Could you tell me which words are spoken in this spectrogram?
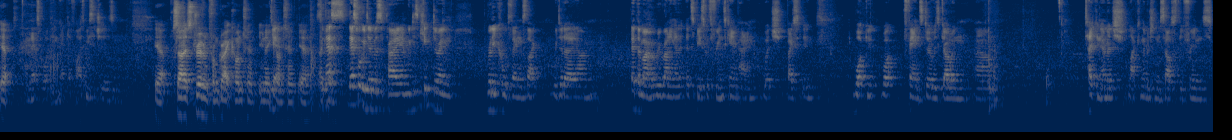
Yep. And that's what then amplifies messages. And Yeah. So it's driven from great content, unique Yeah. content. Yeah. so okay. that's that's what we did with Supre, and we just kept doing really cool things. Like we did a um, at the moment we're running an It's Best with Friends campaign, which basically what you- what fans do is go and um, take an image, like an image of themselves with their friends,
